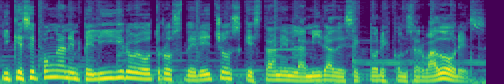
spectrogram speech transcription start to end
y que se pongan en peligro otros derechos que están en la mira de sectores conservadores.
